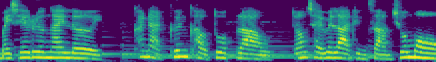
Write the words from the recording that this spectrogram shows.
ไม่ใช่เรื่องง่ายเลย ขนาดขึ้นเขาตัวเปล่า ต้องใช้เวลาถึง 3 ชั่วโมง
